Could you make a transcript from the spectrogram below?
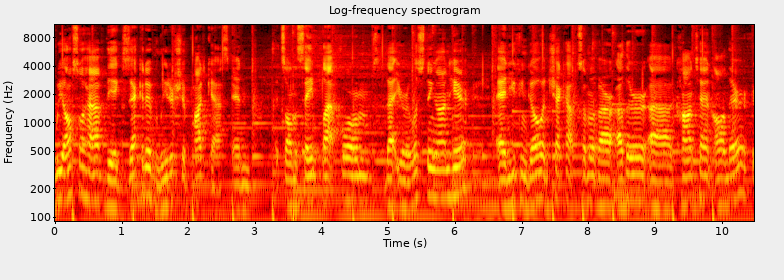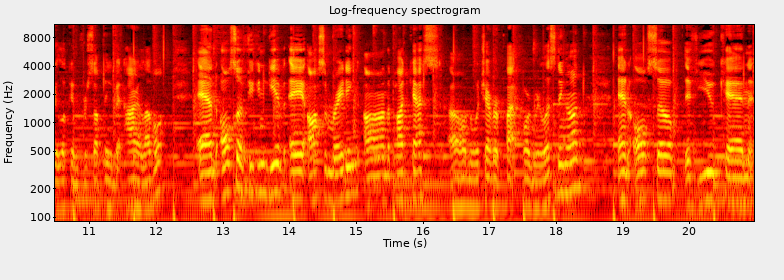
we also have the Executive Leadership Podcast, and it's on the same platforms that you're listening on here. And you can go and check out some of our other uh, content on there if you're looking for something a bit higher level. And also, if you can give a awesome rating on the podcast on whichever platform you're listening on, and also if you can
